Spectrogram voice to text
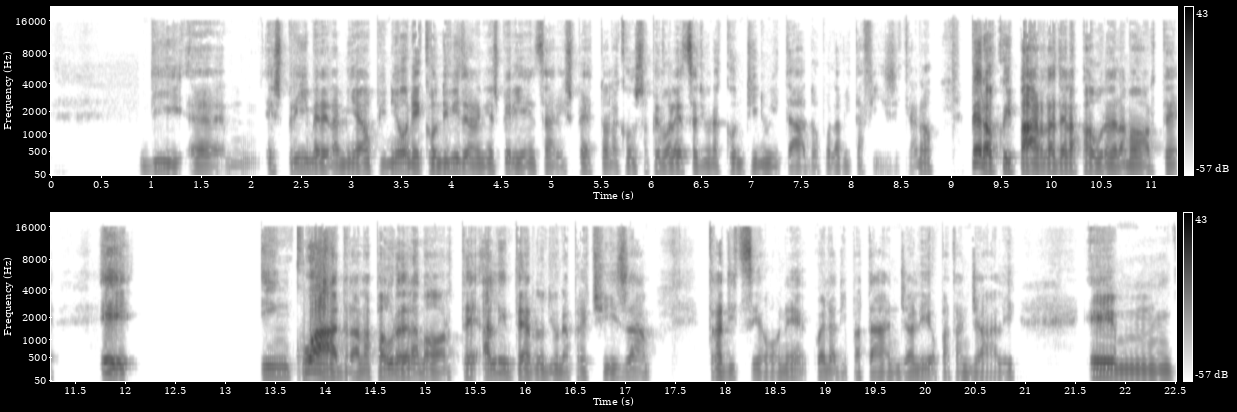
di eh, esprimere la mia opinione e condividere la mia esperienza rispetto alla consapevolezza di una continuità dopo la vita fisica. No? Però qui parla della paura della morte e inquadra la paura della morte all'interno di una precisa tradizione, quella di Patanjali o Patanjali, ehm,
